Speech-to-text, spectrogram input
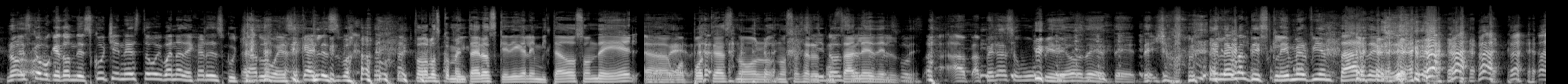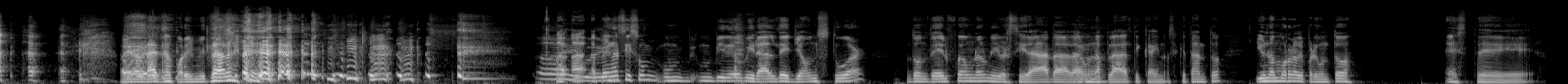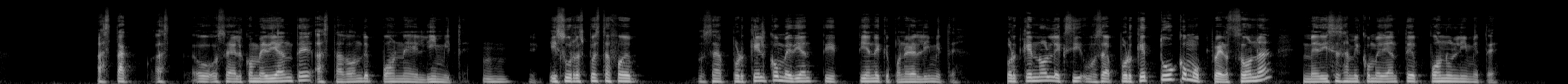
No, es como que donde escuchen esto, güey, van a dejar de escucharlo, güey. Así que ahí les va, güey. Todos los comentarios que diga el invitado son de él. Uh, ver. Guapodcast no, lo- no se hace Sí, no se responsable hace del... a- apenas hubo un video de, de, de yo. Y le hago el disclaimer bien tarde, güey. Bueno, gracias por invitarme. Ay, a- apenas hizo un, un- un video viral de Jon Stewart, donde él fue a una universidad a dar una plática y no sé qué tanto. Y una morra le preguntó, este, hasta, hasta- o sea, el comediante, ¿hasta dónde pone el límite? Y su respuesta fue, o sea, ¿por qué el comediante tiene que poner el límite? ¿Por qué no le exi- o sea, ¿por qué tú como persona me dices a mi comediante pon un límite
